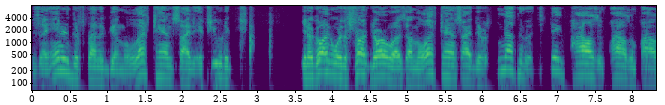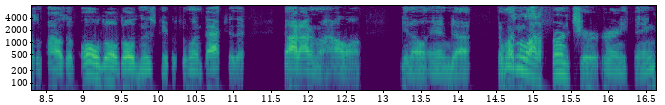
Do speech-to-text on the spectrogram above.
as I entered the front, it'd be on the left hand side. If you were to, you know, going where the front door was, on the left hand side, there was nothing but big piles and piles and piles and piles of old, old, old newspapers that went back to the, God, I don't know how long, you know, and uh, there wasn't a lot of furniture or anything.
